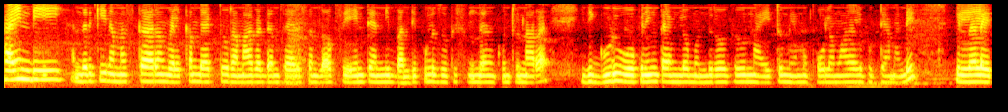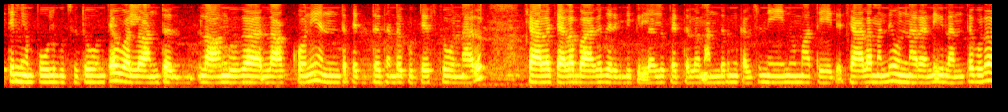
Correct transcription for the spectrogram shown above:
హాయ్ అండి. అందరికీ నమస్కారం. Welcome back to Rama Gaddam saris and blogs. ఏంటి అన్ని బంతిపూలు చూపిస్తుంది అనుకుంటున్నారా? ఇది గుడి ఓపెనింగ్ టైంలో ముందు రోజు నైట్ మేము పూలమాలలు కుట్టామండి. పిల్లలైతే మేము పూలు గుచ్చుతూ ఉంటే వాళ్ళు అంత లాంగ్గా లాక్కొని అంత పెద్ద దండ కుట్టేస్తూ ఉన్నారు. చాలా చాలా బాగా జరిగింది. పిల్లలు పెద్దలం అందరం కలిసి నేను మా తేజ చాలామంది ఉన్నారండి. వీళ్ళంతా కూడా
